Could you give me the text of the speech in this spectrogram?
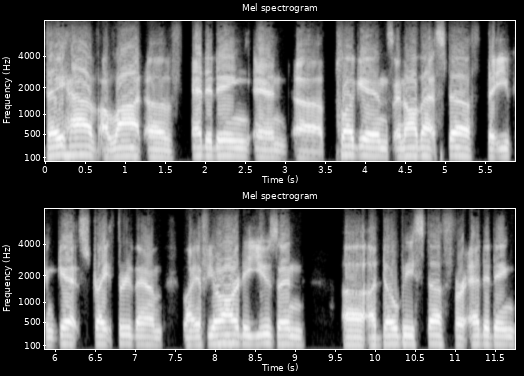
they have a lot of editing and uh, plugins and all that stuff that you can get straight through them. Like if you're already using uh, Adobe stuff four editing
